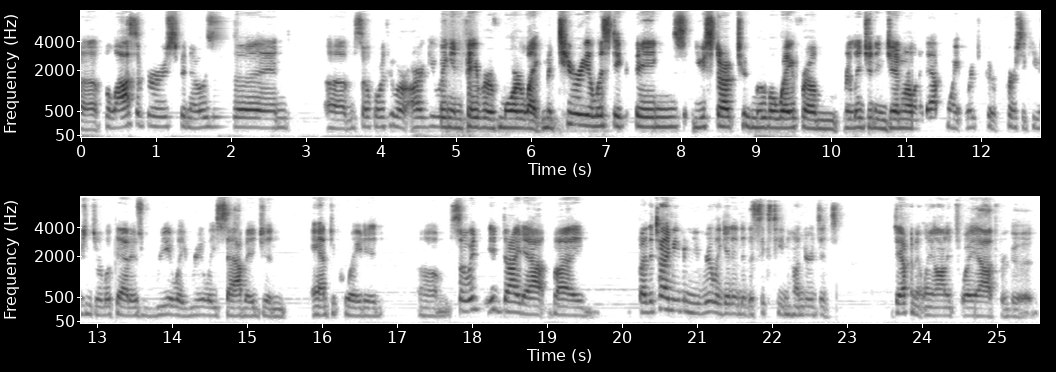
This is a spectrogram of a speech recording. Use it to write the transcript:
uh, philosophers, Spinoza and um, so forth, who are arguing in favor of more like materialistic things, you start to move away from religion in general. And at that point, witch persecutions are looked at as really, really savage and antiquated. Um, so it, it died out by by the time even you really get into the 1600s. It's definitely on its way out for good.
